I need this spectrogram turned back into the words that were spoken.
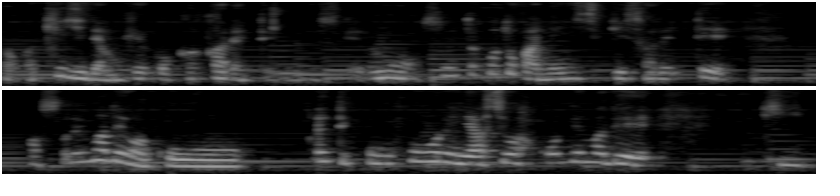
のが記事でも結構書かれてるんですけどもそういったことが認識されて、まあ、それまではこうあえてこうホールに足を運んでまでき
